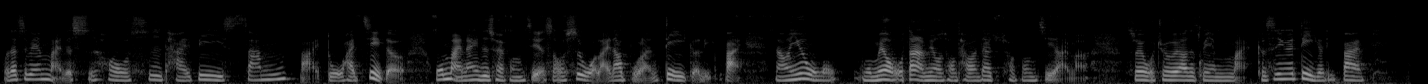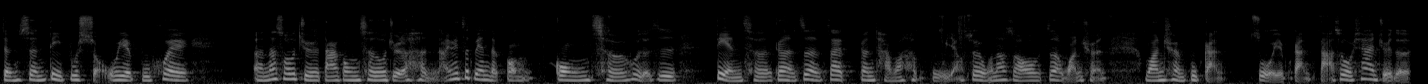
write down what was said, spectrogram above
我在这边买的时候是台币三百多，我还记得我买那一只吹风机的时候是我来到波兰第一个礼拜，然后因为我我没有我当然没有从台湾带吹风机来嘛，所以我就要在这边买。可是因为第一个礼拜人生地不熟，我也不会。呃，那时候觉得搭公车都觉得很难，因为这边的公公车或者是电车，跟真的在跟台湾很不一样，所以我那时候真的完全完全不敢坐，也不敢搭。所以我现在觉得，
